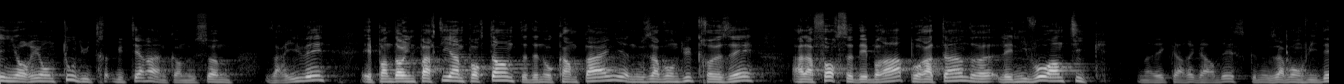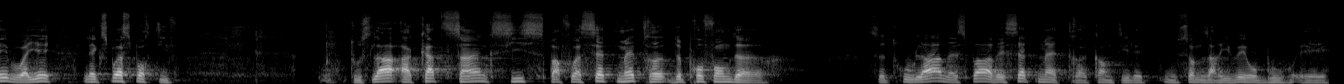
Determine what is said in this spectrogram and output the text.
ignorions tout du, terrain quand nous sommes arrivés, et pendant une partie importante de nos campagnes, nous avons dû creuser à la force des bras pour atteindre les niveaux antiques. Vous n'avez qu'à regarder ce que nous avons vidé, vous voyez l'exploit sportif. Tout cela à 4, 5, 6, parfois 7 mètres de profondeur. Ce trou-là, n'est-ce pas, avait 7 mètres quand nous sommes arrivés au bout et,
